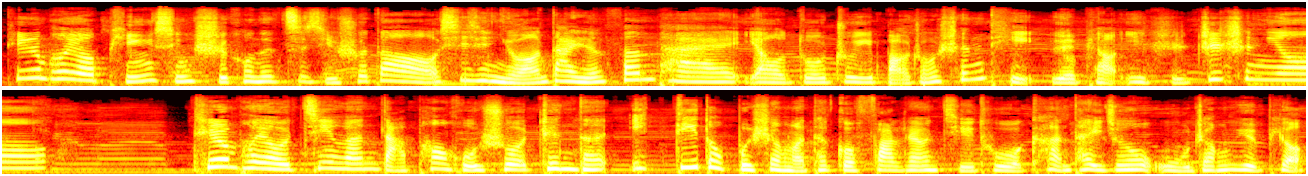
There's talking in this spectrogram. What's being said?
听众朋友平行时空的自己说道：“谢谢女王大人翻牌，要多注意保重身体，月票一直支持你哦。”听众朋友，今晚打胖虎说真的一滴都不剩了。他给我发了张截图，我看他已经有五张月票，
